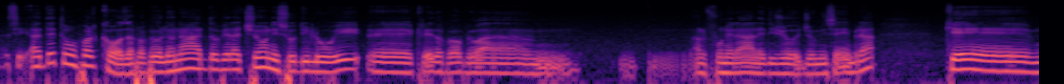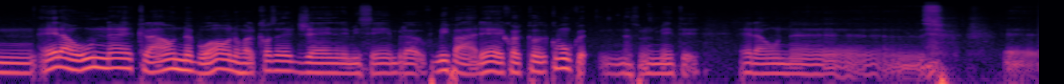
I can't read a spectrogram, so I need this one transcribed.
Sì, ha detto qualcosa proprio Leonardo Pieraccioni su di lui, eh, credo proprio a, um, al funerale di Giorgio, mi sembra, che um, era un clown buono, qualcosa del genere, mi sembra, mi pare, eh, qualco- comunque naturalmente era un... Eh,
